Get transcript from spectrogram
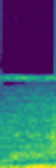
Oh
